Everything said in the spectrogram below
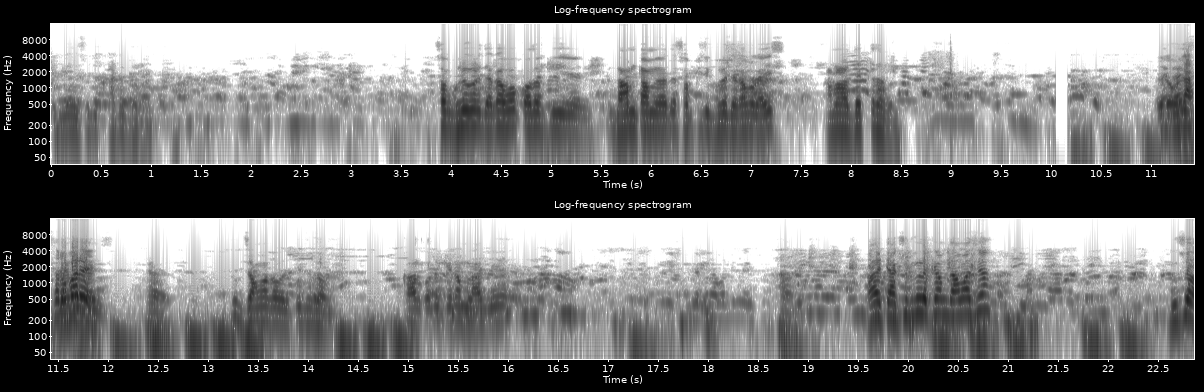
এদিকে শুধু খাটের দোকান। সব ঘুরে ঘুরে দেখাবো কত কি দাম টাম আছে সব কিছু ঘুরে দেখাবো গাইস আমরা দেখতে থাকুন। রাস্তার? হ্যাঁ। খুব জামা কাপড় প্রচুর দাম। কার কত কিরম লাগবে? হ্যাঁ। আর ট্যাক্সিগুলো কিরম দাম আছে? দুশো?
